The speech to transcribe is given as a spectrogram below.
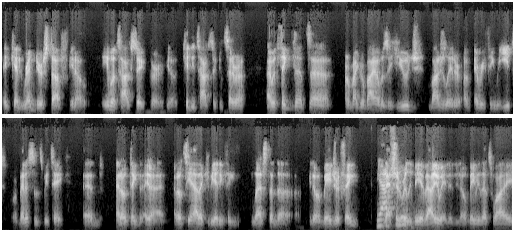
it can render stuff, you know, hemotoxic or you know kidney toxic, etc. I would think that uh, our microbiome is a huge modulator of everything we eat or medicines we take, and I don't think you know, I don't see how that could be anything less than a you know a major thing. Yeah, that absolutely. should really be evaluated. You know, maybe that's why.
